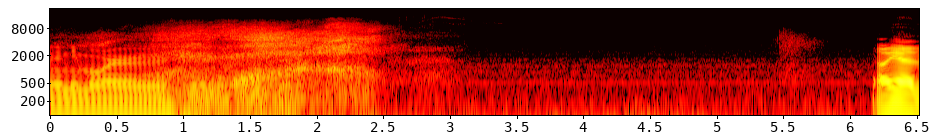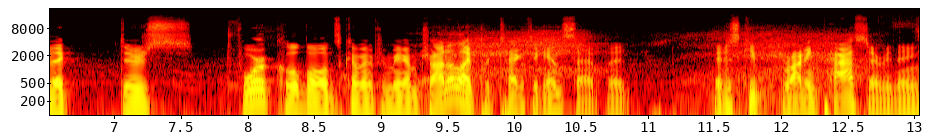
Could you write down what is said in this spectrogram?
Find any more. Oh yeah, the there's four kobolds coming from here. I'm trying to like protect against that, but they just keep running past everything.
